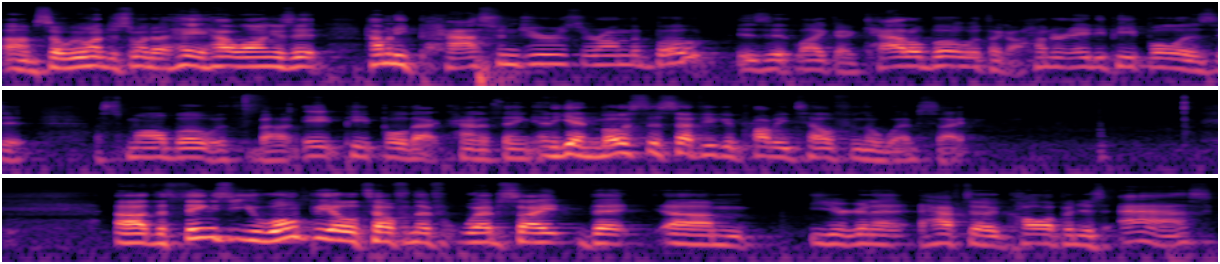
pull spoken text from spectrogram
Um, so we want to just want to, hey, how long is it? How many passengers are on the boat? Is it like a cattle boat with like 180 people? Is it a small boat with about eight people? That kind of thing. And again, most of the stuff you could probably tell from the website. Uh, the things that you won't be able to tell from the website that um, you're going to have to call up and just ask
